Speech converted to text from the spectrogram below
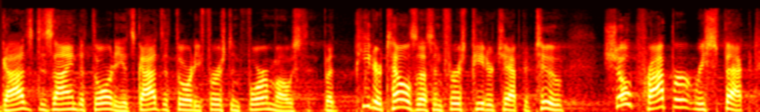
God's designed authority. It's God's authority first and foremost. But Peter tells us in 1 Peter chapter 2 show proper respect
